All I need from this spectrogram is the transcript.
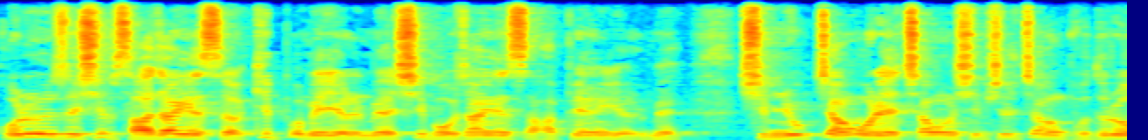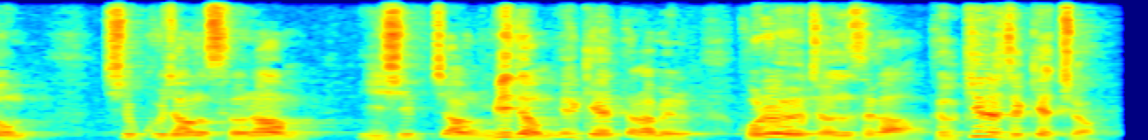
고린도전서 14장에서 기쁨의 열매, 15장에서 화평의 열매, 16장 오래 참음, 17장 부드러움, 19장 선함, 20장 믿음 이렇게 했더라면 고린도전서가 더 길어졌겠죠.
